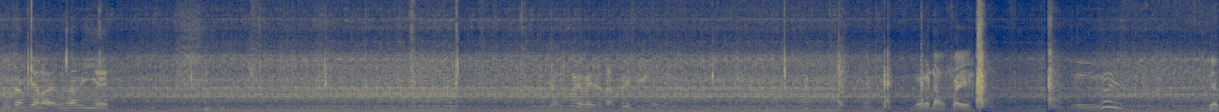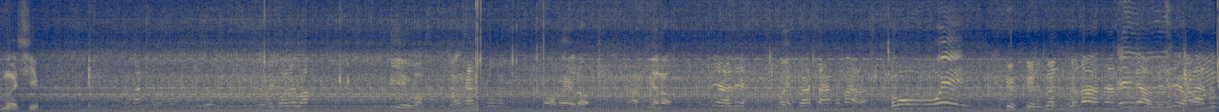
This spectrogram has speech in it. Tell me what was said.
มึงทำเมียหน่อยมึงทำมีไงยังไม่ไม่แต่ดังไฟทิ้งหมดแล้วก็ดังไฟแบบเมื่อชิบ พี่บอกวางทางรถกันออกไปแล้วอะเมียแล้วเนี่ยเราเนี่ยเฮ้ยก็สร้างเขามาเหรอโอ้ยเดี๋ยวเบิ่งเดี๋ยวนะถ้าได้แล้วเดี๋ยได้แล้ว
